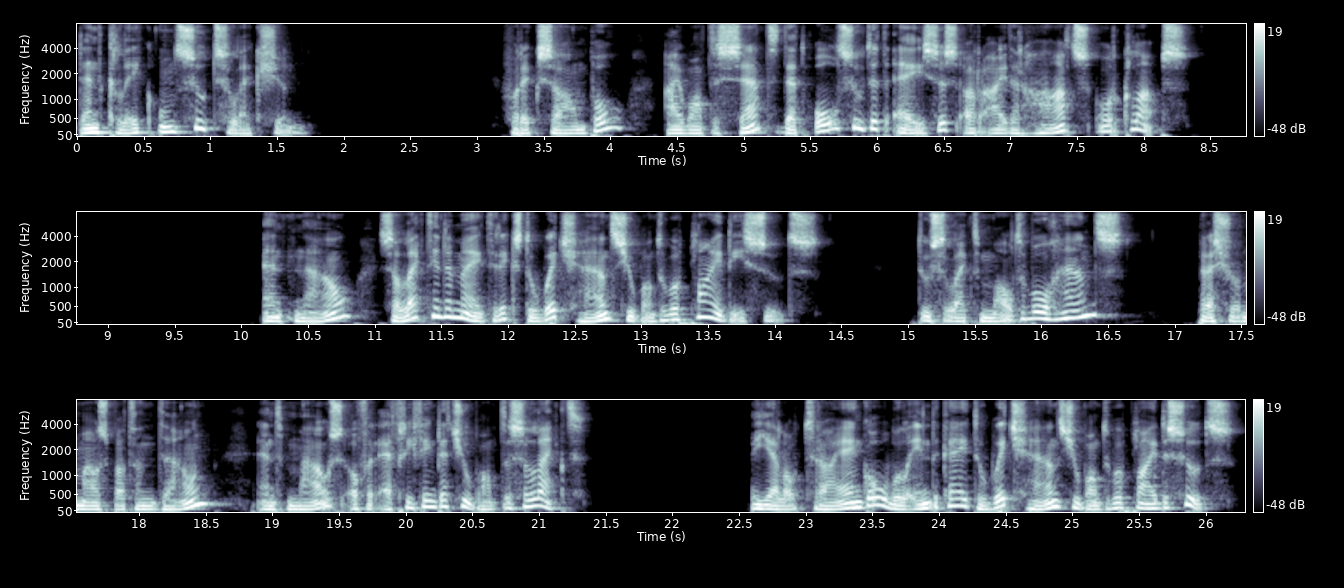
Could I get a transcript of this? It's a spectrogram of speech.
then click on Suit selection. For example, I want to set that all suited aces are either hearts or clubs. And now, select in the matrix to which hands you want to apply these suits. To select multiple hands, press your mouse button down and mouse over everything that you want to select. A yellow triangle will indicate to which hands you want to apply the suits.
